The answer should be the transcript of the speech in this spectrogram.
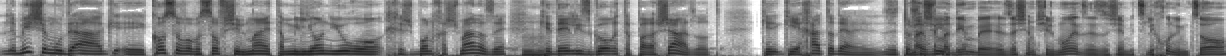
למי שמודאג, אה, קוסובו בסוף שילמה את המיליון יורו חשבון חשמל הזה, mm-hmm. כדי לסגור את הפרשה הזאת. כי, כי אחד, אתה יודע, זה תושבים. מה שמדהים בזה שהם שילמו את זה, זה שהם הצליחו למצוא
